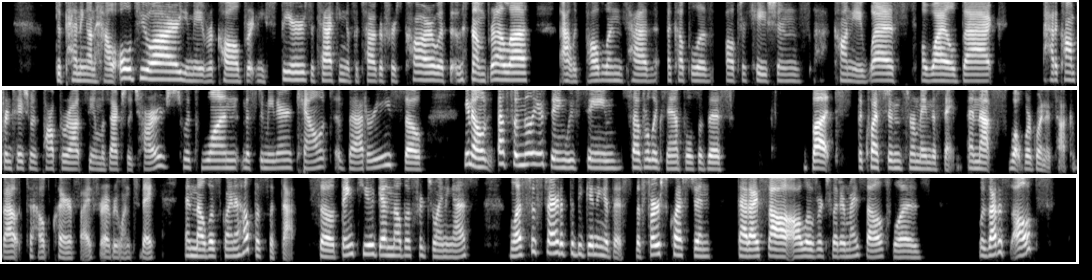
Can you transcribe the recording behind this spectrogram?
depending on how old you are. You may recall Britney Spears attacking a photographer's car with an umbrella. Alec Baldwin's had a couple of altercations. Kanye West, a while back, had a confrontation with paparazzi and was actually charged with one misdemeanor count of battery. So, you know, a familiar thing. We've seen several examples of this, but the questions remain the same. And that's what we're going to talk about to help clarify for everyone today. And Melba's going to help us with that. So, thank you again, Melba, for joining us. Let's just start at the beginning of this. The first question that I saw all over Twitter myself was Was that assault?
